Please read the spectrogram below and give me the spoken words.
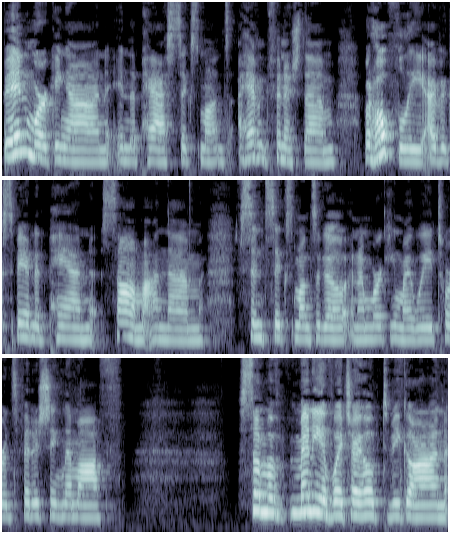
been working on in the past six months. I haven't finished them, but hopefully I've expanded pan some on them since six months ago, and I'm working my way towards finishing them off. Some of, many of which I hope to be gone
